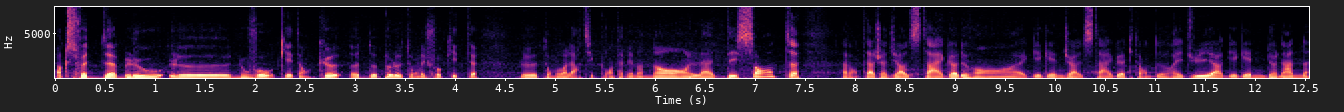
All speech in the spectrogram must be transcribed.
Oxford Blue, le nouveau qui est en queue de peloton. Les chevaux quittent le tombeau à l'Arctique pour entamer maintenant la descente. Avantage à Giles Steiger devant euh, Gegen. Giles Steiger qui tente de réduire. Gegen, Donan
